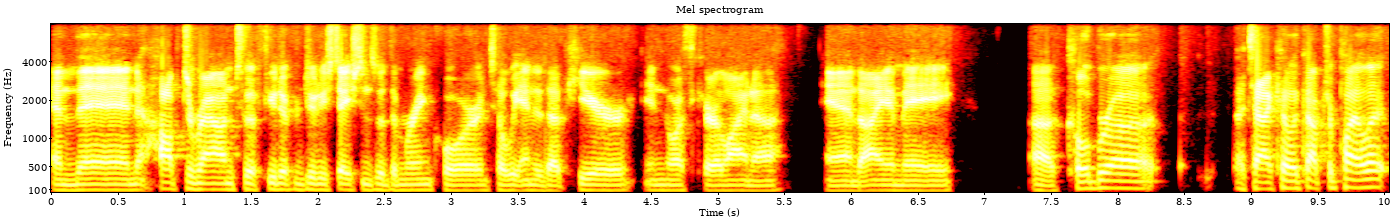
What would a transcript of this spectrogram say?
and then hopped around to a few different duty stations with the Marine Corps until we ended up here in North Carolina. And I am a, a Cobra attack helicopter pilot.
